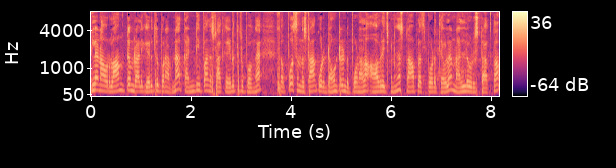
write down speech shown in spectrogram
இல்லை நான் ஒரு லாங் டேர்ம் ராலிக்கு எடுத்துகிட்டு போகிறேன் அப்படின்னா கண்டிப்பாக அந்த ஸ்டாக்கை எடுத்துகிட்டு போங்க. சப்போஸ் அந்த ஸ்டாக் ஒரு டவுன் ட்ரெண்ட் போனாலும் ஆவரேஜ் பண்ணுங்கள் ஸ்டாப் லாஸ் போட தேவையில்ல. நல்ல ஒரு ஸ்டாக் தான்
